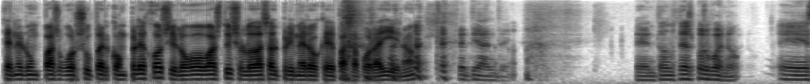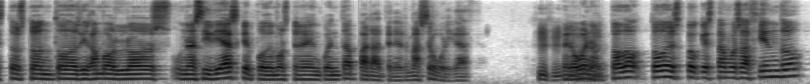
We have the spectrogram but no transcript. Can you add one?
tener un password súper complejo si luego vas tú y se lo das al primero que pasa por allí, ¿no? Efectivamente. Entonces, pues bueno, eh, estos son todos, digamos, los, unas ideas que podemos tener en cuenta para tener más seguridad. Pero bueno, todo, todo esto que estamos haciendo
